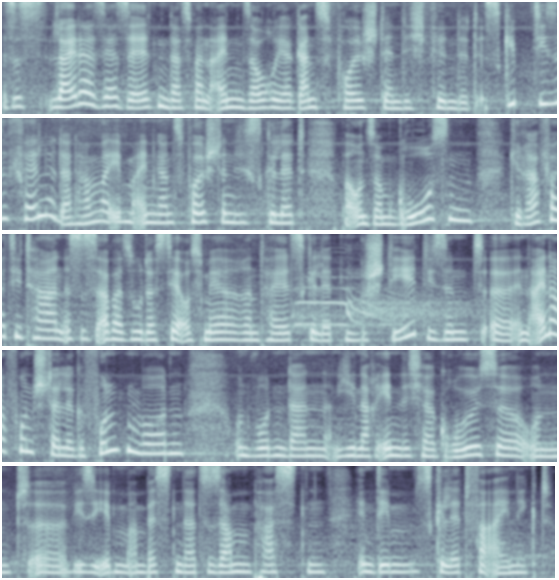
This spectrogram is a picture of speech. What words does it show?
Es ist leider sehr selten, dass man einen Saurier ganz vollständig findet. Es gibt diese Fälle, dann haben wir eben ein ganz vollständiges Skelett. Bei unserem großen Giraffa-Titan ist es aber so, dass der aus mehreren Teilskeletten besteht. Die sind äh, in einer Fundstelle gefunden worden und wurden dann je nach ähnlicher Größe und äh, wie sie eben am besten da zusammenpassten, in dem Skelett vereinigt.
